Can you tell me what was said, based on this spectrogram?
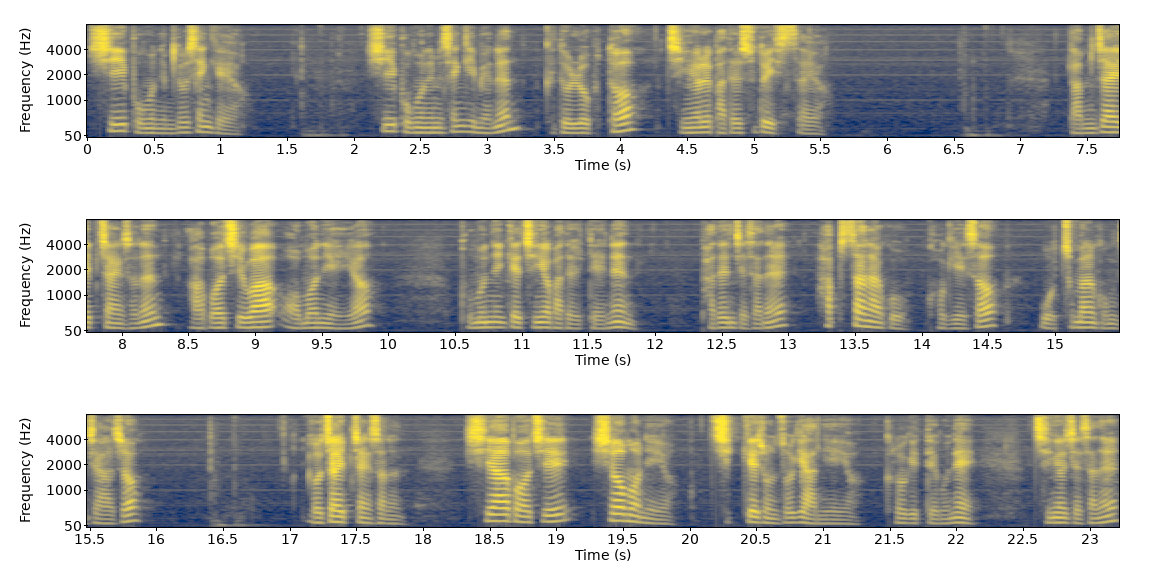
시 부모님도 생겨요. 시 부모님 생기면은 그들로부터 증여를 받을 수도 있어요. 남자 입장에서는 아버지와 어머니예요. 부모님께 증여받을 때는 받은 재산을 합산하고 거기에서 5천만 원 공제하죠. 여자 입장에서는 시아버지, 시어머니예요. 직계 존속이 아니에요. 그렇기 때문에 증여 재산을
